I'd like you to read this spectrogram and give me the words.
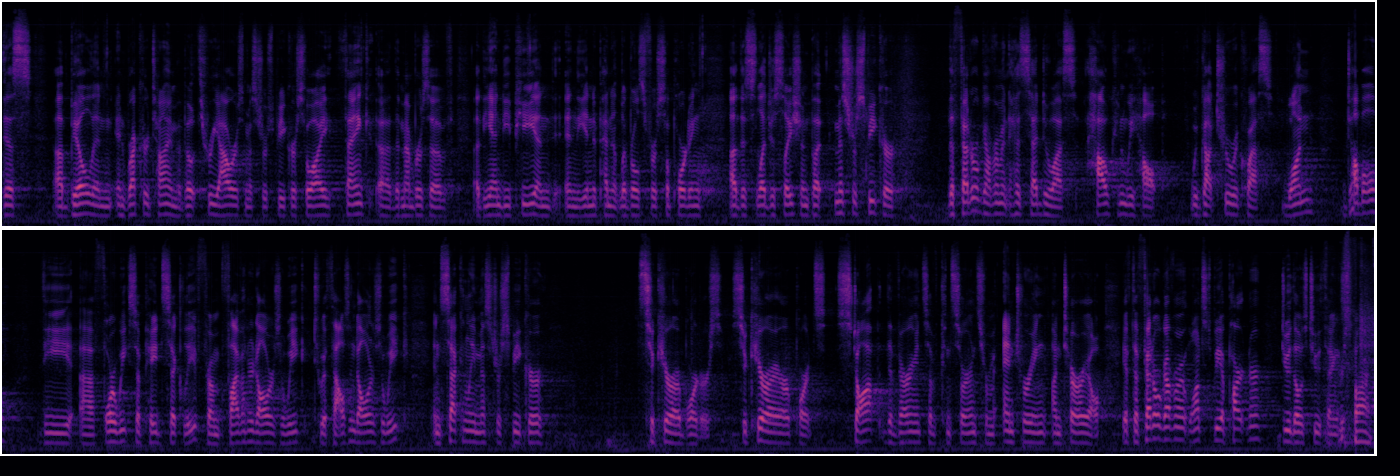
this uh, bill in, in, record time, about three hours, Mr. Speaker. So I thank uh, the members of uh, the NDP and, and, the Independent Liberals for supporting uh, this legislation. But, Mr. Speaker, the federal government has said to us, how can we help? We've got two requests. One, double the uh, four weeks of paid sick leave from $500 a week to $1,000 a week. And secondly, Mr. Speaker, secure our borders, secure our airports, stop the variants of concerns from entering Ontario. If the federal government wants to be a partner, do those two things. Response.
